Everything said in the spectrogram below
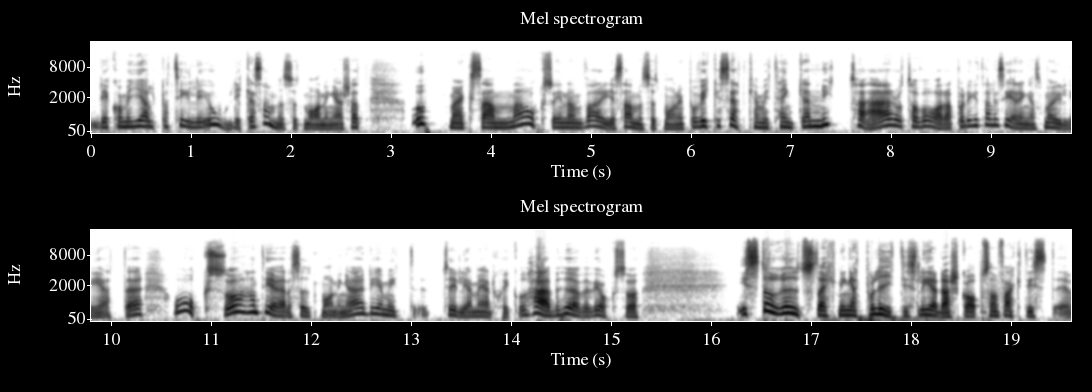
det kommer hjälpa till i olika samhällsutmaningar så att uppmärksamma också inom varje samhällsutmaning på vilket sätt kan vi tänka nytt här och ta vara på digitaliseringens möjligheter och också hantera dess utmaningar. Det är mitt tydliga medskick och här behöver vi också i större utsträckning ett politiskt ledarskap som faktiskt eh,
